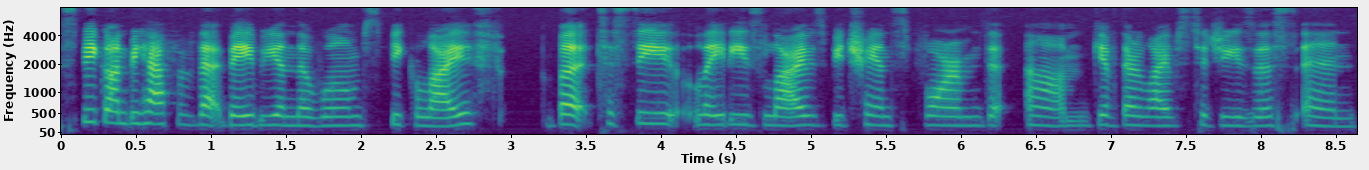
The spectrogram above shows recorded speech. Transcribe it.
speak on behalf of that baby in the womb, speak life, but to see ladies' lives be transformed, um, give their lives to Jesus, and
